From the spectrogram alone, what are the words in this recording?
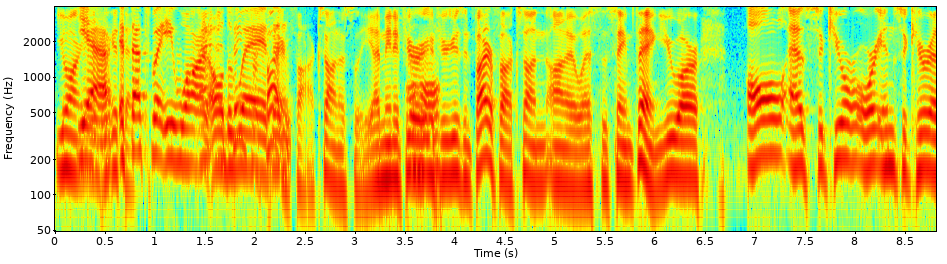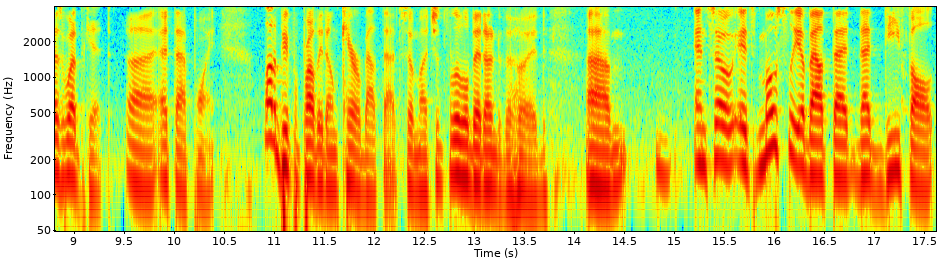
you aren't. Yeah, if that. that's what you want and, all and the way. Firefox, then... honestly, I mean, if you're uh-huh. if you're using Firefox on on iOS, the same thing. You are all as secure or insecure as WebKit uh, at that point. A lot of people probably don't care about that so much. It's a little bit under the hood. Um, and so it's mostly about that that default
